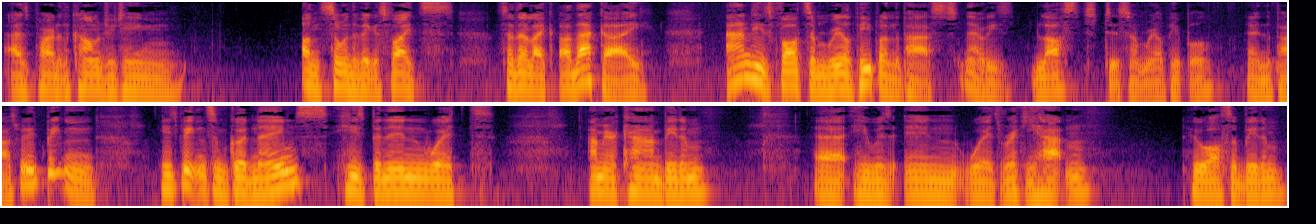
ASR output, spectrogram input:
as part of the commentary team on some of the biggest fights. So they're like, oh, that guy. And he's fought some real people in the past. Now he's lost to some real people in the past, but he's beaten. He's beaten some good names. He's been in with Amir Khan, beat him. Uh, he was in with Ricky Hatton, who also beat him.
